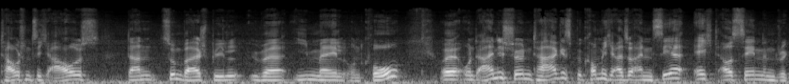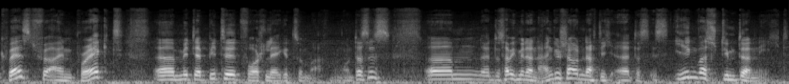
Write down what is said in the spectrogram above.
tauschen sich aus, dann zum Beispiel über E-Mail und Co. Äh, und eines schönen Tages bekomme ich also einen sehr echt aussehenden Request für ein Projekt äh, mit der Bitte, Vorschläge zu machen. Und das ist, ähm, das habe ich mir dann angeschaut und dachte ich, äh, das ist, irgendwas stimmt da nicht.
